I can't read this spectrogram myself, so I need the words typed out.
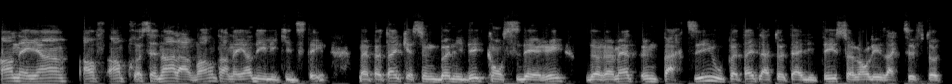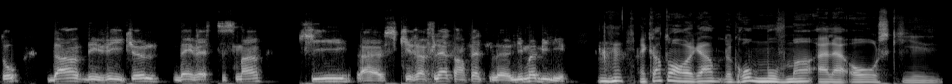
en ayant, en, procédant à la vente, en ayant des liquidités, mais ben, peut-être que c'est une bonne idée de considérer de remettre une partie ou peut-être la totalité selon les actifs totaux dans des véhicules d'investissement qui, euh, reflètent en fait l'immobilier. Mm-hmm. Mais quand on regarde le gros mouvement à la hausse qui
